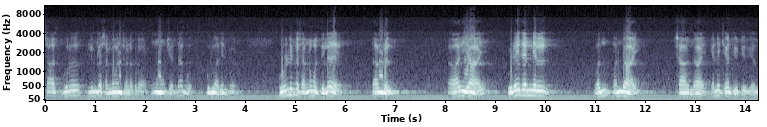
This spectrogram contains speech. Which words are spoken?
சாஸ் குரு லிங்க சங்கமம்னு சொல்லப்படுவார். மூணு சேர்த்தா கு குருவாதின்னு பேர் குருலிங்க சங்கமத்தில் தாங்கள் ஆதியாய் விடைதன்னில் வந் வந்தாய் சார்ந்தாய் என்னை சேர்த்து விட்டீர்கள்.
